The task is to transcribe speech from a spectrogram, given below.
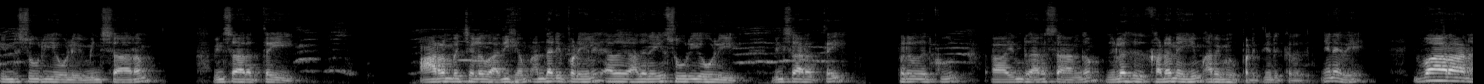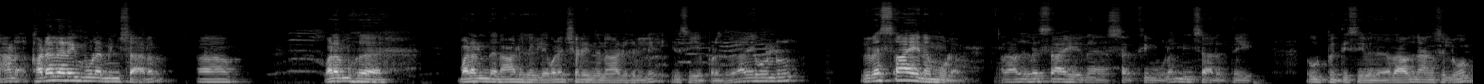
இன்று சூரிய ஒளி மின்சாரம் மின்சாரத்தை ஆரம்ப செலவு அதிகம். அந்த அடிப்படையில் அது அதனை சூரிய ஒளி மின்சாரத்தை பெறுவதற்கு இன்று அரசாங்கம் இலகு கடனையும் அறிமுகப்படுத்தி இருக்கிறது எனவே இவ்வாறான ஆன- கடலலை மூல மின்சாரம் வளர்முக வளர்ந்த நாடுகளிலே வளர்ச்சியடைந்த நாடுகளிலே இது செய்யப்படுகிறது. அதே போன்று இரசாயனம் மூலம் அதாவது இரசாயன சக்தி மூலம் மின்சாரத்தை உற்பத்தி செய்வது. அதாவது நாங்கள் சொல்லுவோம்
